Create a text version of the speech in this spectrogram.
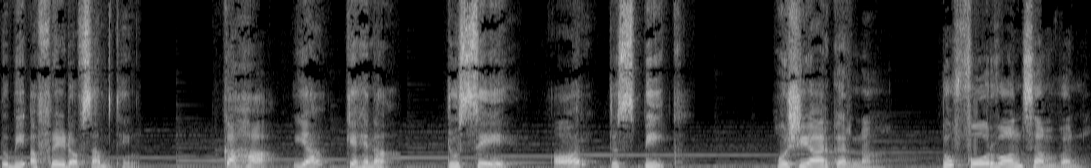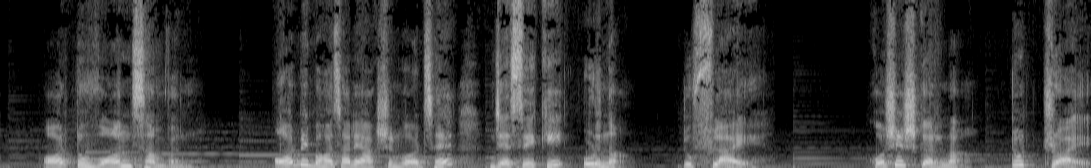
to be afraid of something कहा या कहना टू से और टू स्पीक होशियार करना टू फोर वॉन समवन और टू वॉर्न समवन और भी बहुत सारे एक्शन वर्ड्स हैं, जैसे कि उड़ना टू फ्लाई कोशिश करना टू ट्राई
